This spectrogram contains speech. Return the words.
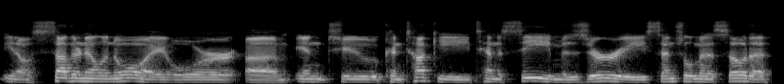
you know southern illinois or um, into kentucky tennessee missouri central minnesota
